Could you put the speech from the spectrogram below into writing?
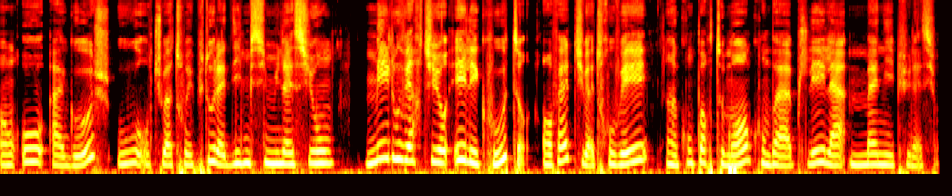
en haut à gauche, où tu vas trouver plutôt la dissimulation, mais l'ouverture et l'écoute, en fait, tu vas trouver un comportement qu'on va appeler la manipulation.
